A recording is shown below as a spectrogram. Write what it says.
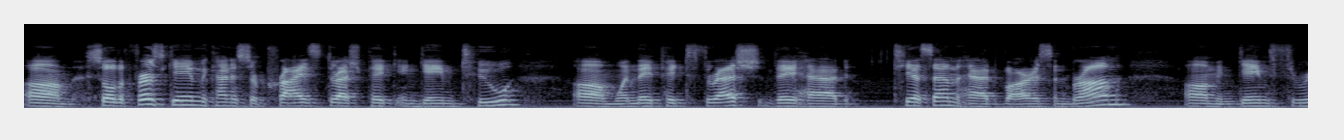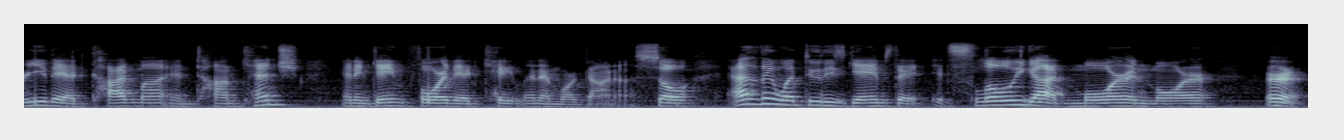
um, so the first game, the kind of surprise Thresh pick in game two, um, when they picked Thresh, they had TSM had Varus and Braum. Um, in game three, they had Kog'Maw and Tahm Kench, and in game four, they had Caitlyn and Morgana. So as they went through these games, they it slowly got more and more, or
